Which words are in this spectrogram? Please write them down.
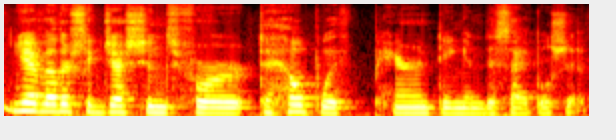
you have other suggestions for to help with parenting and discipleship.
